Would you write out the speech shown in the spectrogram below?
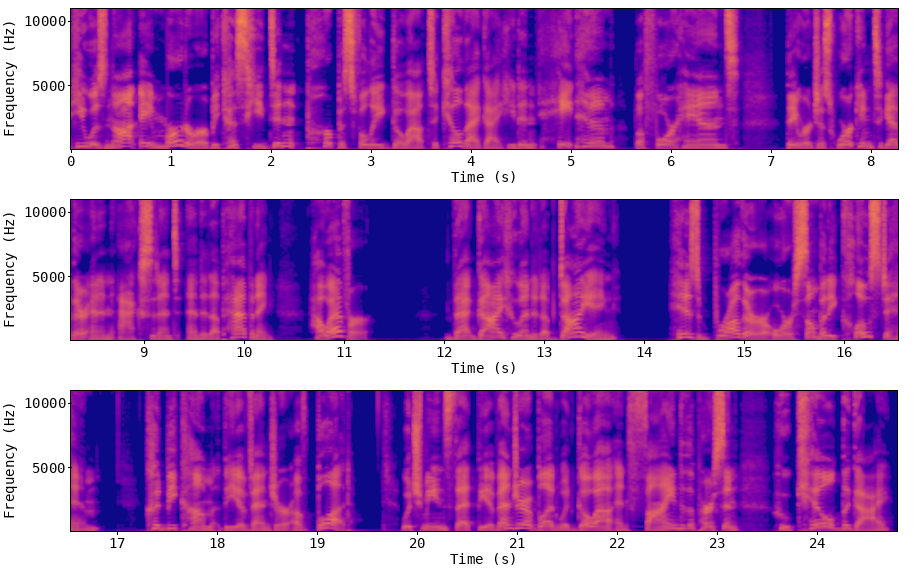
He was not a murderer because he didn't purposefully go out to kill that guy. He didn't hate him beforehand. They were just working together and an accident ended up happening. However, that guy who ended up dying, his brother or somebody close to him could become the Avenger of Blood which means that the Avenger of Blood would go out and find the person who killed the guy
